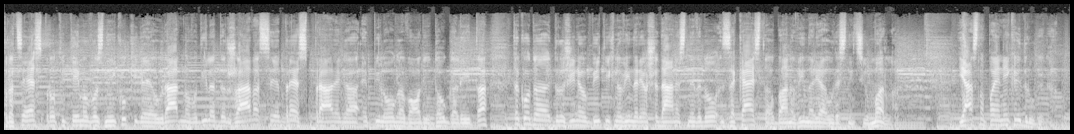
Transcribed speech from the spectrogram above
Proces proti temu vozniku, ki ga je uradno vodila država, se je brez pravega epiloga vodil dolga leta, tako da družine ubitih novinarjev še danes ne vedo, zakaj sta oba novinarja v resnici umrla. Jasno pa je nekaj drugega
